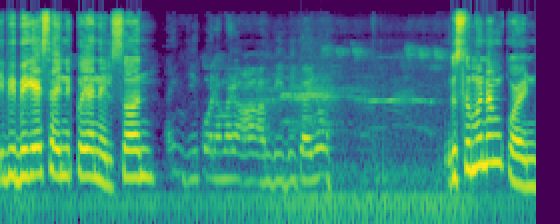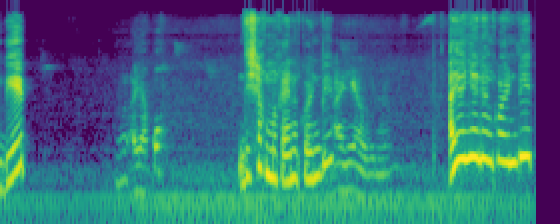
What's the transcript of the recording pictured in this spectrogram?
ibibigay sa ni Kuya Nelson? Ay, hindi ko naman ang bibigay nun. Gusto mo ng corned beef? Hmm, Ay ako. Hindi siya kumakain ng corned beef. Ayaw, no? Ayaw niya ng corned beef.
